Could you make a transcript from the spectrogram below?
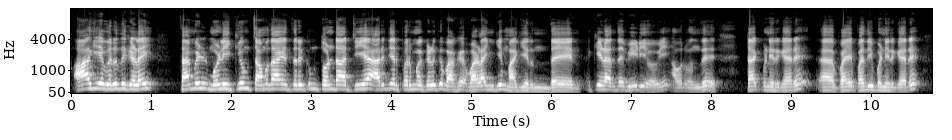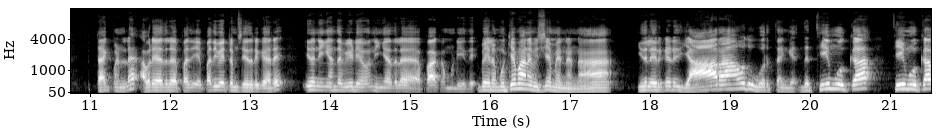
ஆகிய விருதுகளை தமிழ் மொழிக்கும் சமுதாயத்திற்கும் தொண்டாற்றிய அறிஞர் பெருமக்களுக்கு வக வழங்கி மகிழ்ந்தேன். கீழே அந்த வீடியோவையும் அவர் வந்து டேக் பண்ணியிருக்காரு. ப- பதிவு பண்ணியிருக்காரு. டேக் பண்ணல. அவர் அதில் பதி பதிவேற்றம் செய்திருக்காரு. இதை நீங்கள் அந்த வீடியோவை நீங்கள் அதில் பார்க்க முடியுது. இப்போ இதில் முக்கியமான விஷயம் என்னென்னா இதில் இருக்கிறது யாராவது ஒருத்தங்க இந்த திமுக திமுக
